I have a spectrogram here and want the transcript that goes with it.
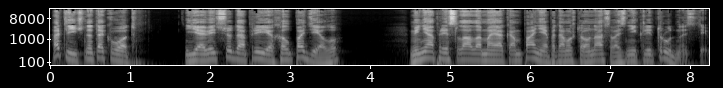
Отлично, так вот. Я ведь сюда приехал по делу. Меня прислала моя компания, потому что у нас возникли трудности.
